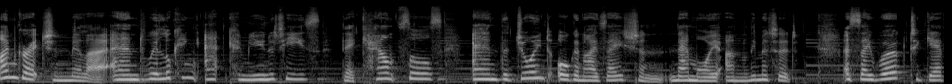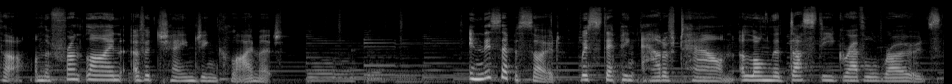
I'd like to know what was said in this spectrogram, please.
I'm Gretchen Miller, and we're looking at communities, their councils, and the joint organisation Namoi Unlimited as they work together on the front line of a changing climate. In this episode, we're stepping out of town along the dusty gravel roads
